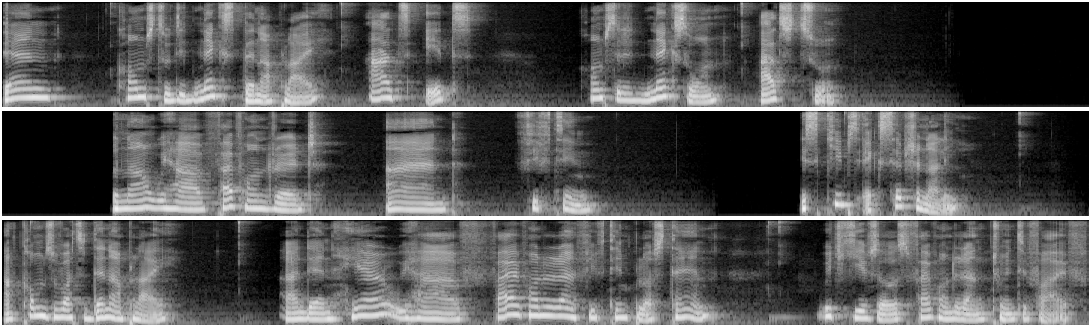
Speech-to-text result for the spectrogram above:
Then comes to the next then apply adds 8, comes to the next one, adds 2. So now we have 515. It skips exceptionally and comes over to then apply. And then here we have 515 plus 10, which gives us 525.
